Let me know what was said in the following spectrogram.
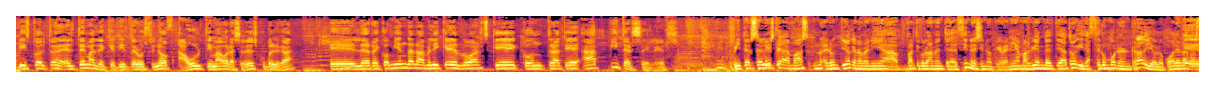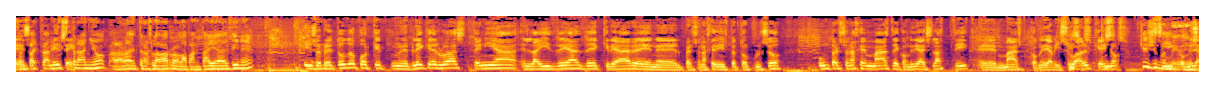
Visto el, el tema de que Peter Ustinov a última hora se descuelga, eh, le recomiendan a Blake Edwards que contrate a Peter Sellers. Peter Sellers, que además era un tío que no venía particularmente del cine, sino que venía más bien del teatro y de hacer humor en radio, lo cual era Eh, bastante extraño a la hora de trasladarlo a la pantalla del cine. Y sobre todo porque mm, Blake Edwards tenía la idea de crear en el personaje de Inspector Clouseau un personaje más de comedia slapstick, eh, más comedia visual, ¿Qué es eso? que ¿Qué es no... es Sí, comedia comedia,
